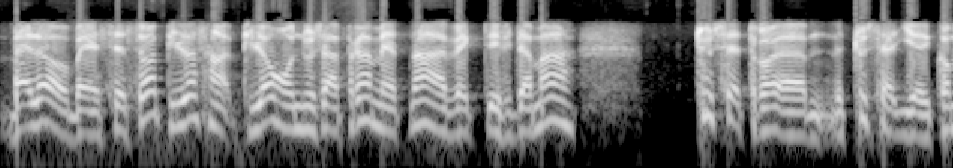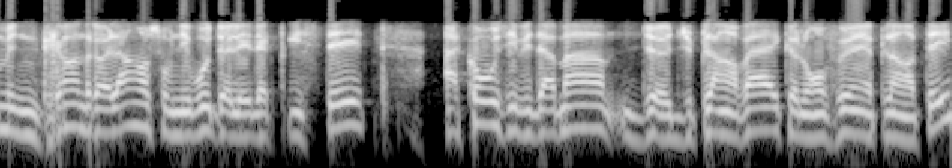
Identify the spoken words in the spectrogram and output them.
ben, là, ben c'est ça. Puis là, puis là, on nous apprend maintenant avec évidemment tout cette, euh, tout ça, il y a comme une grande relance au niveau de l'électricité à cause évidemment du plan vert que l'on veut implanter.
